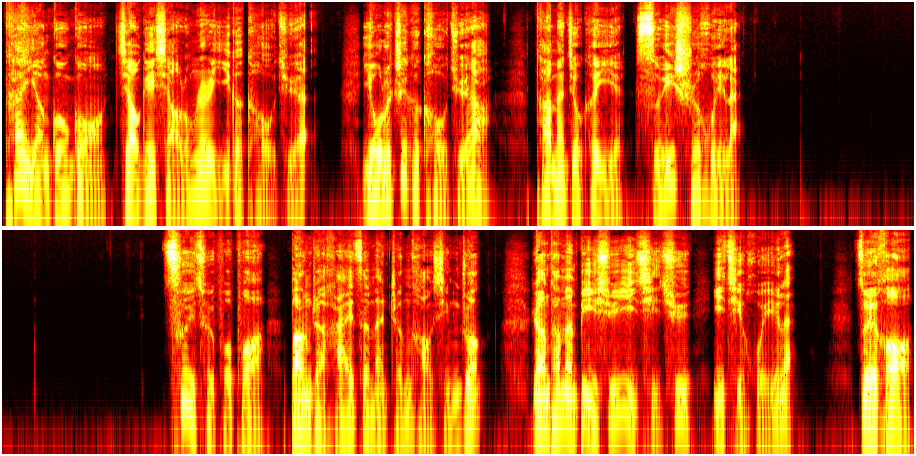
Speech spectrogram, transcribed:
太阳公公教给小龙人一个口诀，有了这个口诀啊，他们就可以随时回来。翠翠婆婆帮着孩子们整好行装，让他们必须一起去，一起回来，最后。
